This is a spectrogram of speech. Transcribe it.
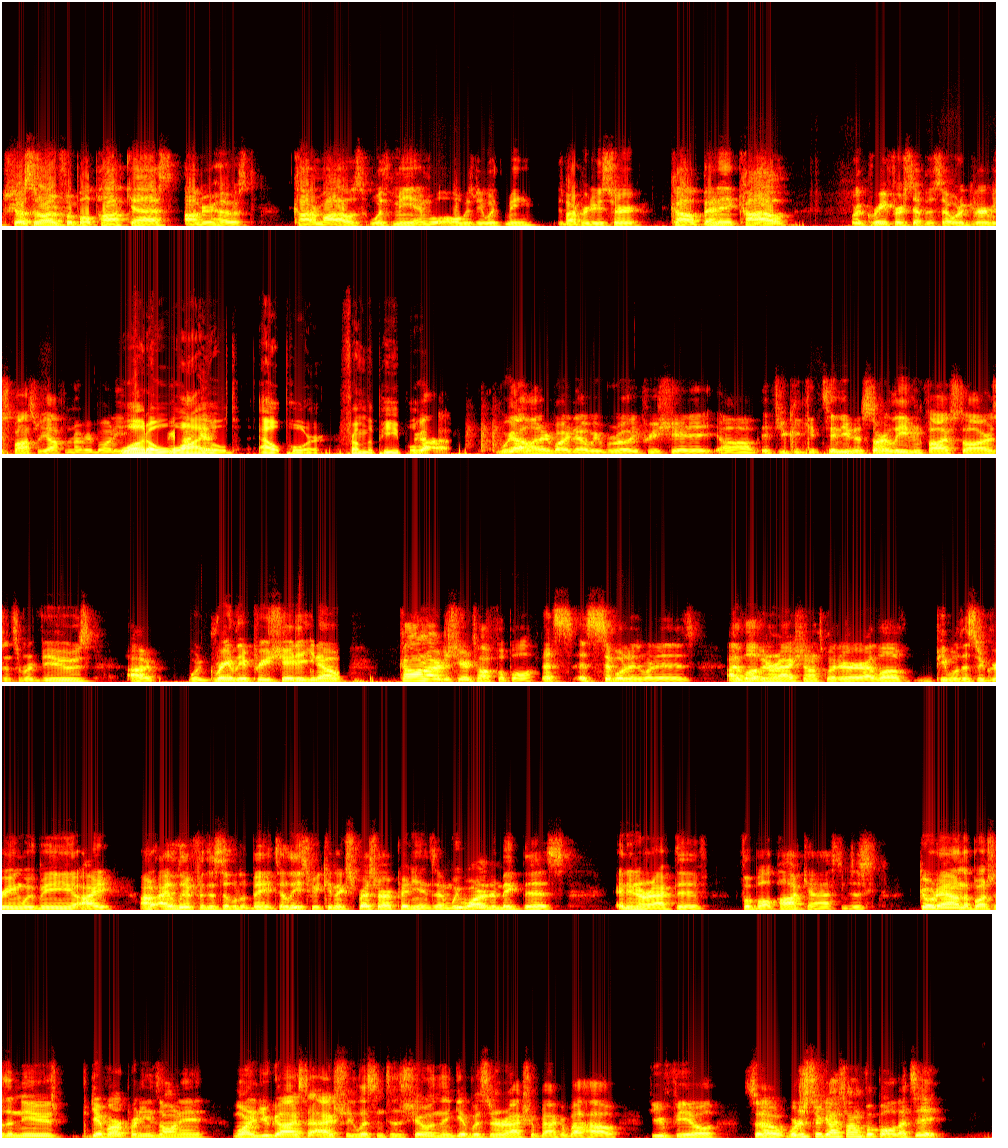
To Just Another Football Podcast. I'm your host, Conor Myles. With me, and will always be with me, is my producer, Kyle Bennett. Kyle, what a great first episode. What a great response we got from everybody. What a wild outpour from the people. We got we gotta let everybody know we really appreciate it. Uh, if you could continue to start leaving five stars and some reviews, I would greatly appreciate it. You know, Kyle and I are just here to talk football. That's as simple as what it is. I love interaction on Twitter. I love people disagreeing with me. I I, I live for the civil debates. At least we can express our opinions, and we wanted to make this an interactive football podcast and just go down a bunch of the news, give our opinions on it. Wanted you guys to actually listen to the show and then give us interaction back about how you feel. So we're just two guys talking football. That's it.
